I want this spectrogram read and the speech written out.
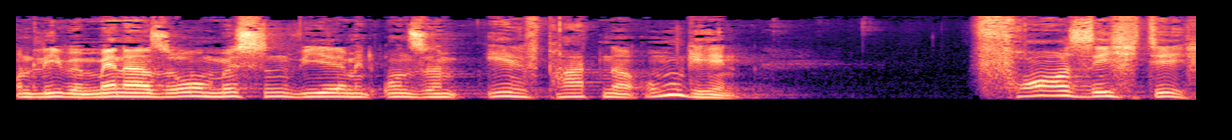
Und liebe Männer, so müssen wir mit unserem Ehepartner umgehen vorsichtig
